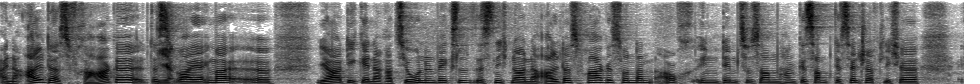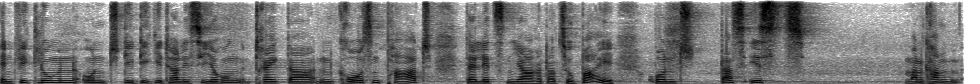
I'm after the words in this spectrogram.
eine Altersfrage. Das ja. war ja immer, äh, ja, die Generationenwechsel das ist nicht nur eine Altersfrage, sondern auch in dem Zusammenhang gesamtgesellschaftlicher Entwicklungen und die Digitalisierung trägt da einen großen Part der letzten Jahre dazu bei. Und das ist man kann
